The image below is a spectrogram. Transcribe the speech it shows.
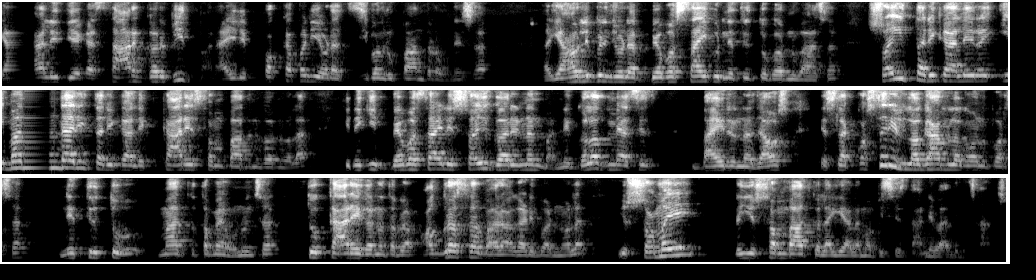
यहाँले दिएका सारगर्भित भनाइले पक्का पनि एउटा जीवन रूपान्तरण हुनेछ। यहाँले पनि एउटा व्यवसायको नेतृत्व गर्नुभएको छ। सही तरिकाले र इमान्दारी तरिकाले कार्य सम्पादन गर्नुहोला किनकि व्यवसायले सही गरेनन् भन्ने गलत म्यासेज बाहिर नजाओस्। यसलाई कसरी लगाम लगाउनुपर्छ? नेतृत्वमा त तपाईँ हुनुहुन्छ। त्यो कार्य गर्न तपाईँ अग्रसर भएर अगाडि बढ्नु होला यो समय र यो संवादको लागि यहाँलाई म विशेष धन्यवाद दिन चाहन्छु।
